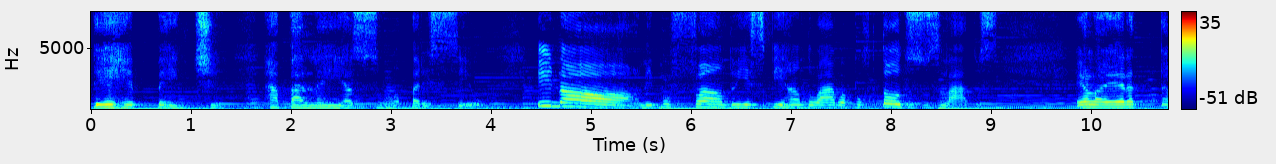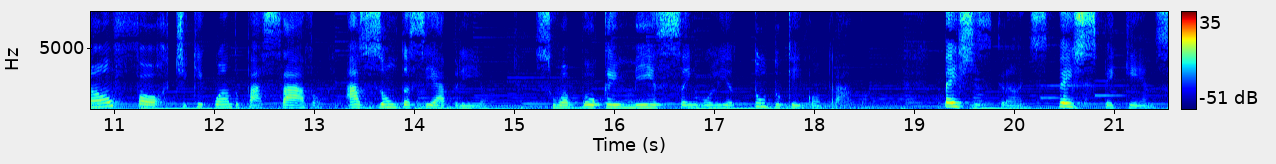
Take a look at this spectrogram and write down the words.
De repente, a baleia azul apareceu, enorme, bufando e espirrando água por todos os lados. Ela era tão forte que quando passavam, as ondas se abriam. Sua boca imensa engolia tudo que encontrava. Peixes grandes, peixes pequenos,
